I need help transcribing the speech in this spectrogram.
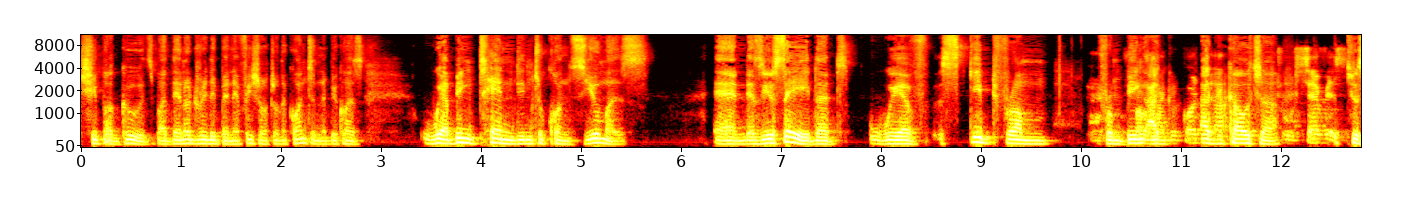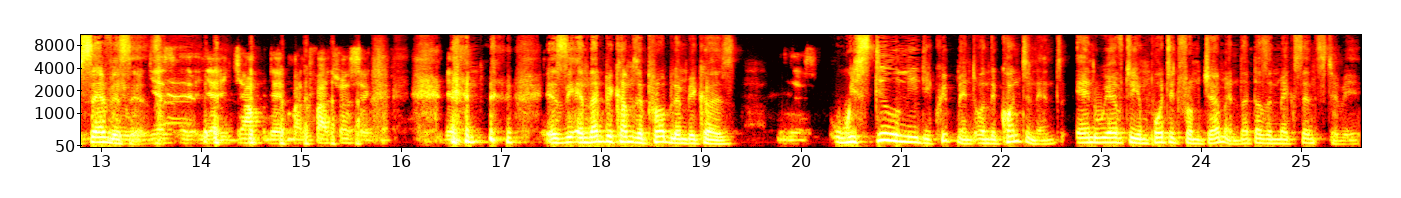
cheaper goods, but they're not really beneficial to the continent because we are being turned into consumers. And as you say, that we have skipped from from being from agriculture, agriculture, to service to services. Yes, uh, yeah, jump the manufacturing sector. Yeah. and, and that becomes a problem because yes. we still need equipment on the continent, and we have to import it from German. That doesn't make sense to me,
